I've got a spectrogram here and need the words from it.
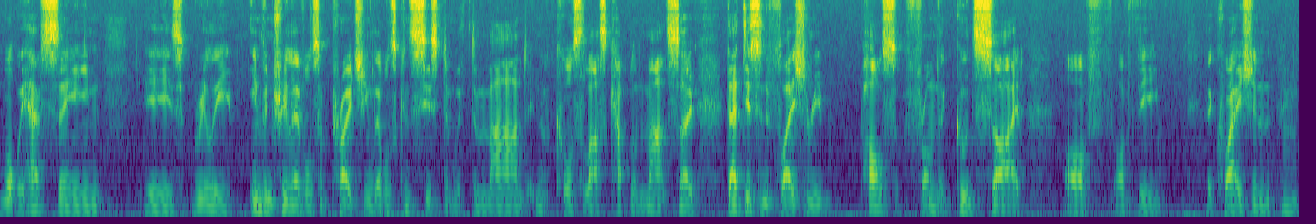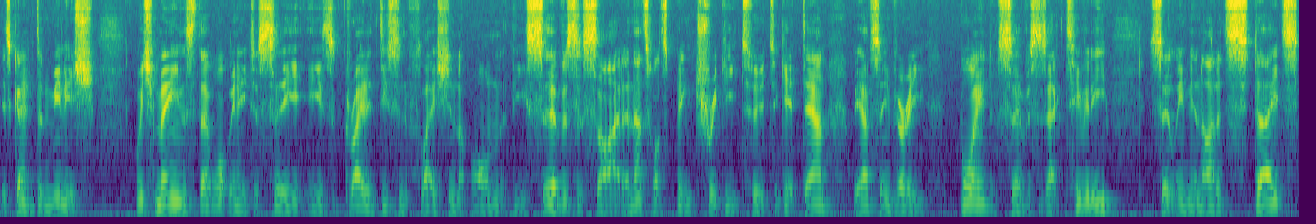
what we have seen is really inventory levels approaching levels consistent with demand in the course of the last couple of months. So that disinflationary pulse from the goods side of, of the equation mm. is going to diminish, which means that what we need to see is greater disinflation on the services side. And that's what's been tricky to, to get down. We have seen very buoyant services activity, certainly in the United States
